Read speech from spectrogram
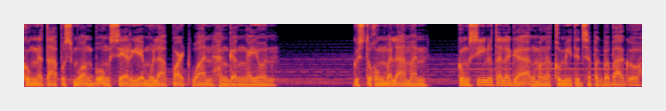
kung natapos mo ang buong serye mula part 1 hanggang ngayon. Gusto kong malaman kung sino talaga ang mga committed sa pagbabago.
